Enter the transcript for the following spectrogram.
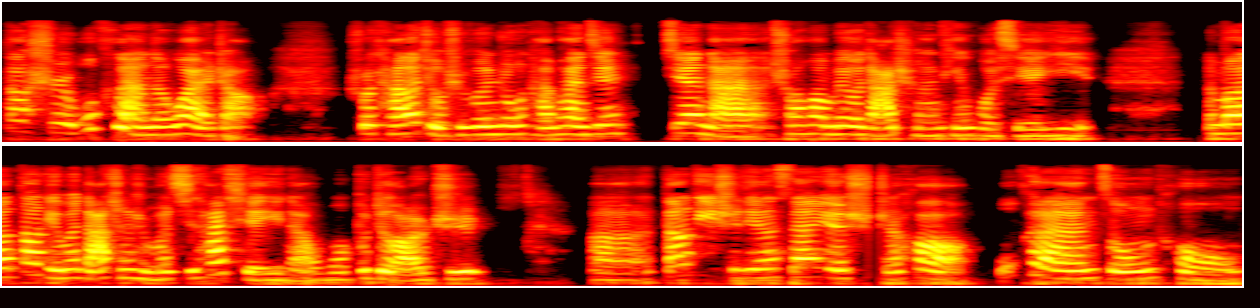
倒是乌克兰的外长说谈了九十分钟，谈判艰艰难，双方没有达成停火协议。那么到底会达成什么其他协议呢？我们不得而知。呃，当地时间三月十号，乌克兰总统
